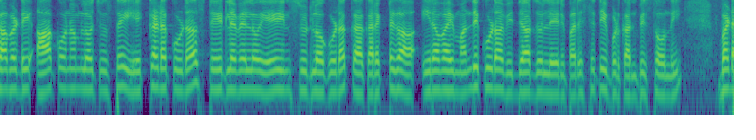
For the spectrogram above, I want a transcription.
కాబట్టి ఆ కోణంలో చూస్తే ఎక్కడ కూడా స్టేట్ లెవెల్లో ఏ ఇన్స్టిట్యూట్లో కూడా క- కరెక్ట్గా ఇరవై మంది కూడా విద్యార్థులు లేని పరిస్థితి ఇప్పుడు కనిపిస్తోంది. బట్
